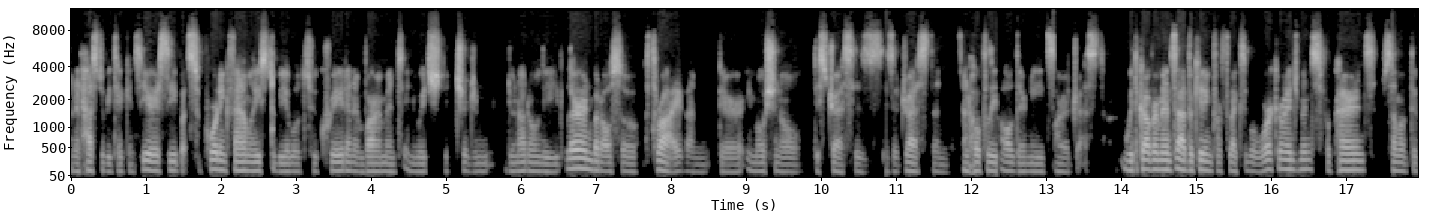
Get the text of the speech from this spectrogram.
and it has to be taken seriously. But supporting families to be able to create an environment in which the children do not only learn but also thrive and their emotional distress is, is addressed and, and hopefully all their needs are addressed with governments advocating for flexible work arrangements for parents, some of the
